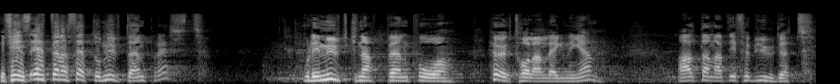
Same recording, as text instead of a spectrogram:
Det finns ett enda sätt att muta en präst. Och det är mutknappen på högtalaranläggningen. Allt annat är förbjudet.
